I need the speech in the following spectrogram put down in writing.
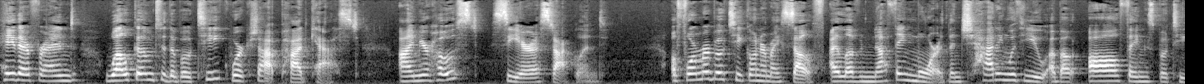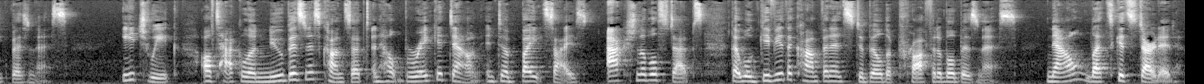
Hey there, friend. Welcome to the Boutique Workshop Podcast. I'm your host, Ciara Stockeland. A former boutique owner myself, I love nothing more than chatting with you about all things boutique business. Each week, I'll tackle a new business concept and help break it down into bite sized, actionable steps that will give you the confidence to build a profitable business. Now, let's get started.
